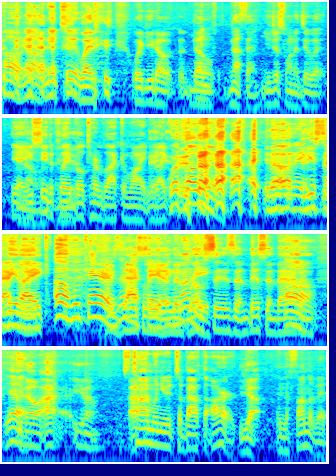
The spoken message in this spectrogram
Oh, no, me too. When, when you don't know nothing, you just want to do it. yeah. You, know, see the playbill you- turn black and white, and you're like, "We're closing." You know, and it used to be like, "Oh, who cares? Exactly, and the money." grosses and this and that. Oh, and, yeah. You know, I, you know, It's time when you it's about the art yeah, and the fun of it.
